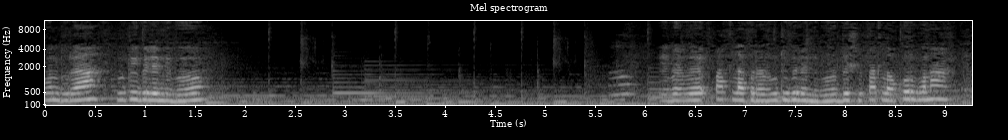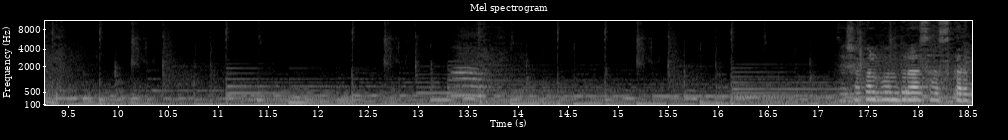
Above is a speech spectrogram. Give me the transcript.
বন্ধুরা, রুটি বেলে নিব। এভাবে পাতলা করে রুটি বেলে নিব। বেশি পাতলা করব না। যে সকল বন্ধুরা সাবস্ক্রাইব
